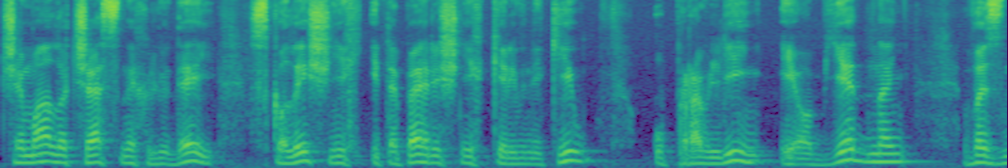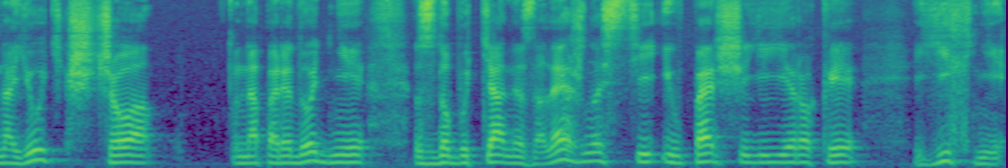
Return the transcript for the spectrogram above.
Чимало чесних людей з колишніх і теперішніх керівників, управлінь і об'єднань визнають, що напередодні здобуття незалежності і в перші її роки їхні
